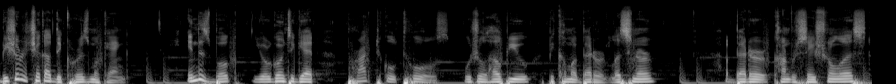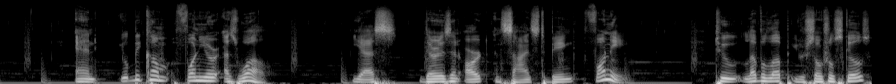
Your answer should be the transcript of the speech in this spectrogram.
be sure to check out the Charisma King. In this book, you're going to get practical tools which will help you become a better listener, a better conversationalist, and you'll become funnier as well. Yes, there is an art and science to being funny. To level up your social skills,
